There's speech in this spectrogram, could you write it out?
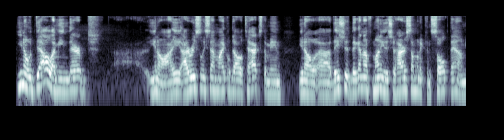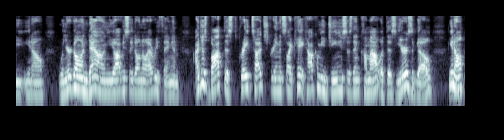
you know, Dell. I mean, they're, uh, you know, I I recently sent Michael Dell a text. I mean you know, uh, they should they got enough money. They should hire someone to consult them. You, you, know, when you're going down, you obviously don't know everything. And I just bought this great touchscreen. It's like, hey, how come you geniuses didn't come out with this years ago? You know,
